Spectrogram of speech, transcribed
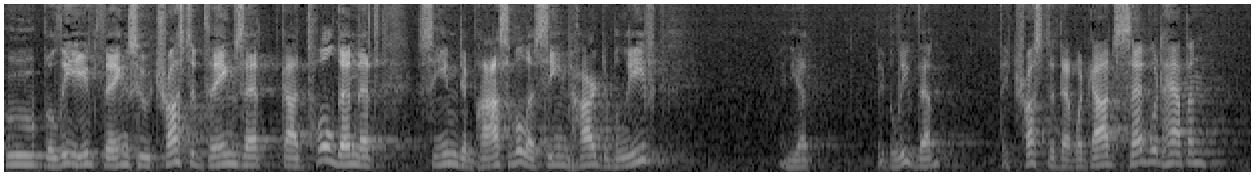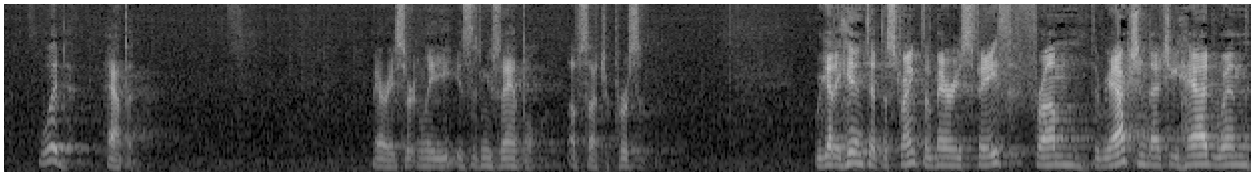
who believed things, who trusted things that God told them that seemed impossible, that seemed hard to believe, and yet they believed them. They trusted that what God said would happen would happen. Mary certainly is an example of such a person. We get a hint at the strength of Mary's faith from the reaction that she had when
